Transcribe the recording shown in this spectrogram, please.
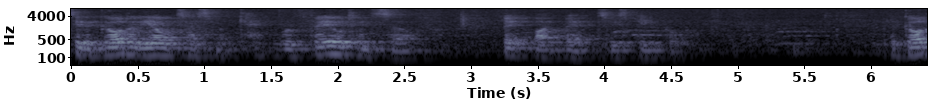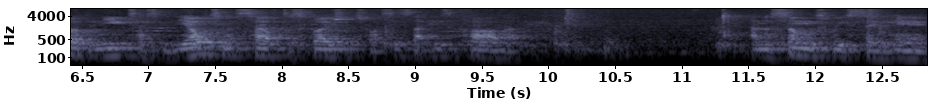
See, the God of the Old Testament revealed himself bit by bit to his people. The God of the New Testament, the ultimate self disclosure to us is that he's a father. And the songs we sing here,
